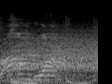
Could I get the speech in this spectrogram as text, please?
Round one.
